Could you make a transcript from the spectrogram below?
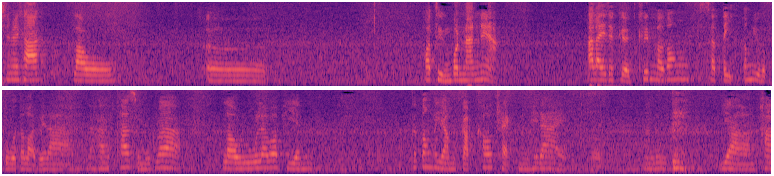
ใช่ไหมคะ เราเออพอถึงบนนั้นเนี่ย อะไรจะเกิดขึ้นเราต้องสติต้องอยู่กับตัวตลอดเวลานะคะ ถ้าสมมุติว่าเรารู้แล้วว่าเพี้ยน ก็ต้องพยายามกลับเข้าแทร็กมันให้ได้ครับนะลูกอย่าพา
